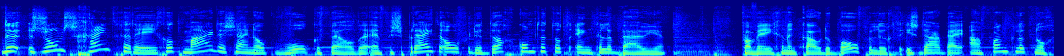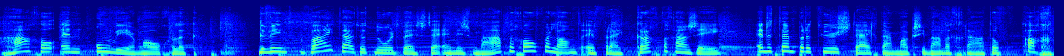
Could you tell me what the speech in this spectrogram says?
De zon schijnt geregeld, maar er zijn ook wolkenvelden... en verspreid over de dag komt het tot enkele buien. Vanwege een koude bovenlucht is daarbij aanvankelijk nog hagel en onweer mogelijk. De wind waait uit het noordwesten en is matig over land en vrij krachtig aan zee... en de temperatuur stijgt naar maximaal graad of 8.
